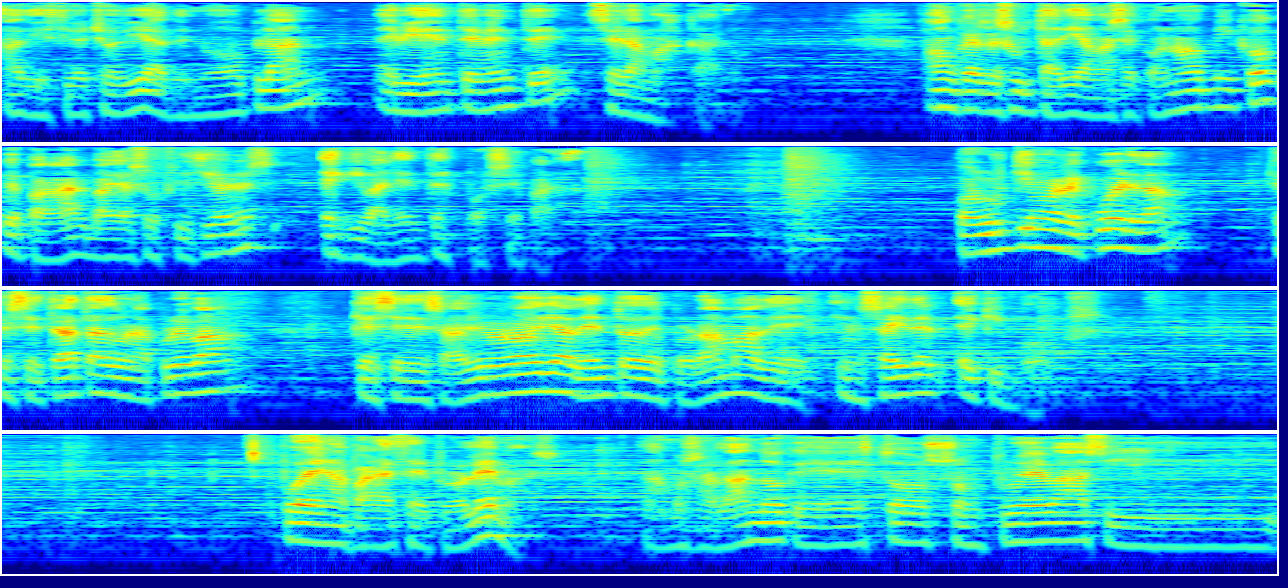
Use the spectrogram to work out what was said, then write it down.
a 18 días del nuevo plan, evidentemente será más caro, aunque resultaría más económico que pagar varias suscripciones equivalentes por separado. Por último, recuerda que se trata de una prueba que se desarrolla dentro del programa de Insider Xbox. Pueden aparecer problemas. Estamos hablando que estos son pruebas y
